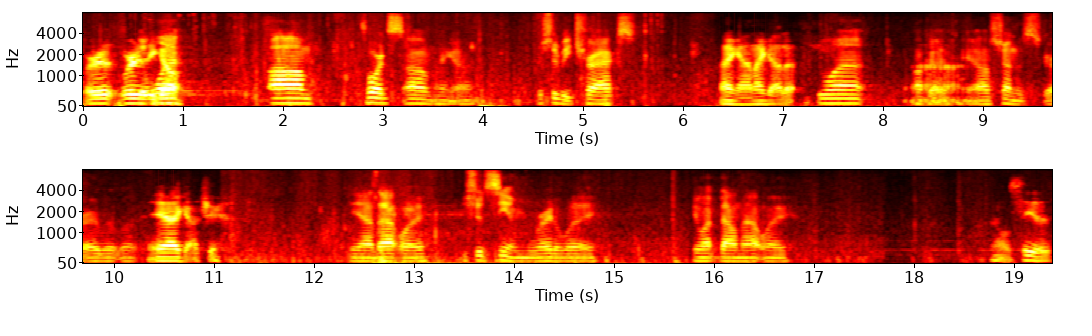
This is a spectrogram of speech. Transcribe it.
Where where did It he went, Um, towards um, hang on. There should be tracks. Hang on, I got it. You went. Okay. Uh, yeah, I was trying to describe it, but Yeah, I got you. yeah, that way. You should see him right away. He went down that way. I don't see it.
